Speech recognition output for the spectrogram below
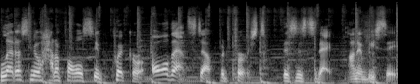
let us know how to fall asleep quicker, all that stuff. But first, this is today on NBC.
